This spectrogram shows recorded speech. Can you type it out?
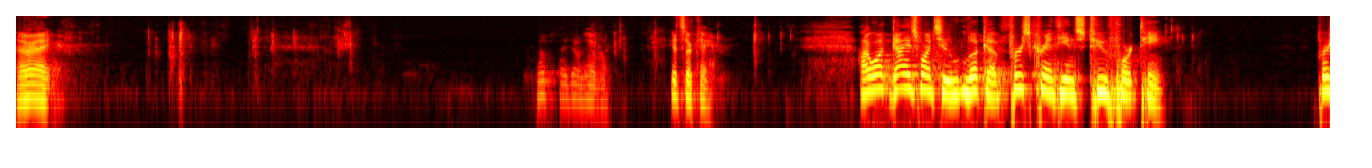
All right. Oops, I don't have one. It's okay. I want guys want to look up 1 Corinthians 2:14. 1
